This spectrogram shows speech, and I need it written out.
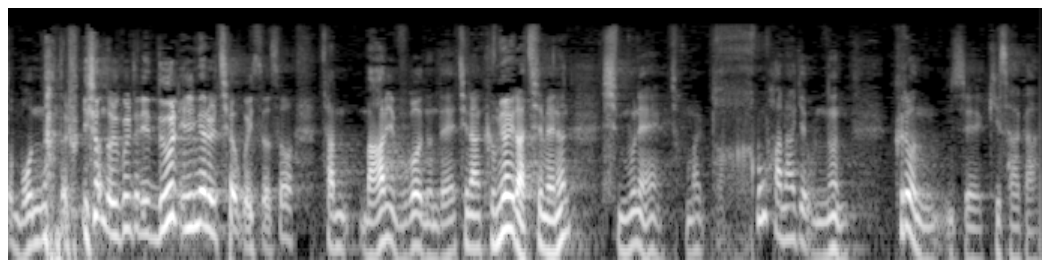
또 못난 얼굴, 이런 얼굴들이 늘 일면을 채우고 있어서 참 마음이 무거웠는데, 지난 금요일 아침에는 신문에 정말 너무 환하게 웃는 그런 이제 기사가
